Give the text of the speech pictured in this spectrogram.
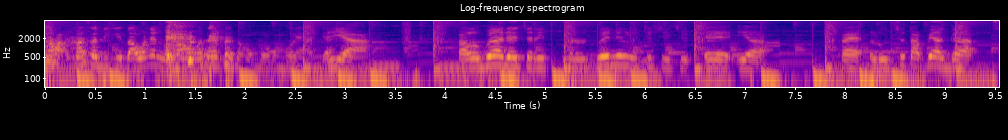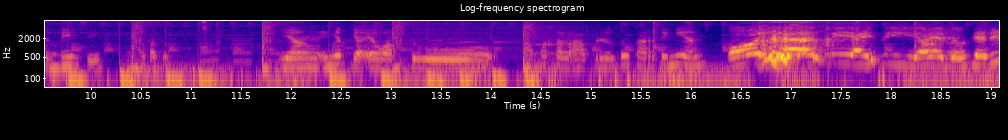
Ma- masa dikit tahunnya nggak mau maksudnya pas kumpul-kumpulnya aja. Iya. Kalau gue ada cerita menurut gue ini lucu sih eh ya kayak lucu tapi agak sedih sih. Apa tuh? Yang inget gak ya waktu apa kalau April tuh Kartinian? Oh iya sih I see. Apa tuh? Jadi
